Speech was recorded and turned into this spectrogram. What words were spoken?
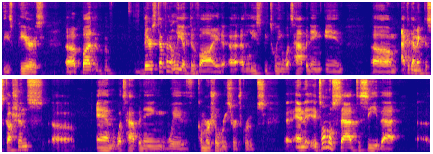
these peers. Uh, but there's definitely a divide, uh, at least between what's happening in um, academic discussions uh, and what's happening with commercial research groups. And it's almost sad to see that uh,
